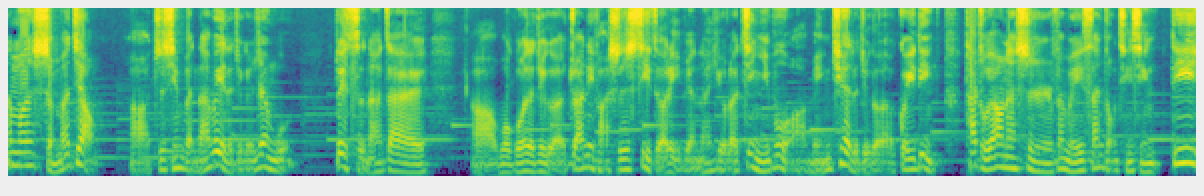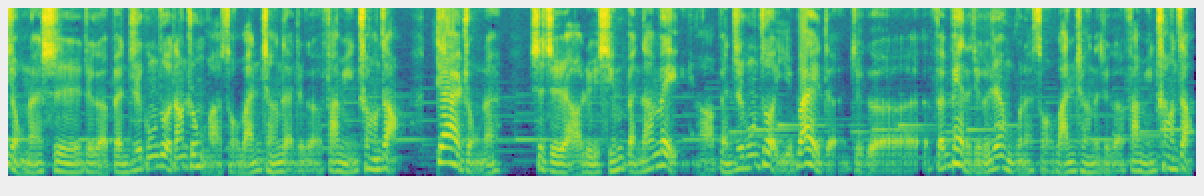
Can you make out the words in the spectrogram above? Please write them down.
那么，什么叫啊执行本单位的这个任务？对此呢，在啊我国的这个专利法实施细则里边呢，有了进一步啊明确的这个规定。它主要呢是分为三种情形：第一种呢是这个本职工作当中啊所完成的这个发明创造；第二种呢。是指啊，履行本单位啊本职工作以外的这个分配的这个任务呢，所完成的这个发明创造。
